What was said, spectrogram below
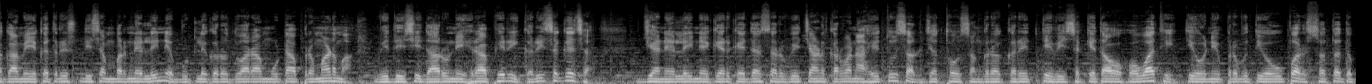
આગામી એકત્રીસ ડિસેમ્બરને લઈને બુટલેગરો દ્વારા મોટા પ્રમાણમાં વિદેશી દારૂની હેરાફેરી કરી શકે છે. જેને લઈને ગેરકાયદેસર વેચાણ કરવાના હેતુસર જથ્થો સંગ્રહ કરે તેવી શક્યતાઓ હોવાથી તેઓની પ્રવૃત્તિઓ ઉપર સતત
